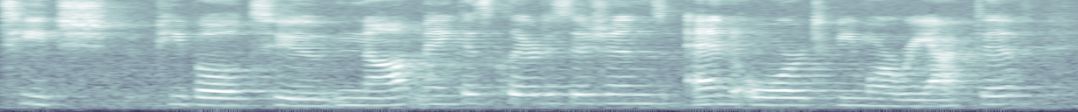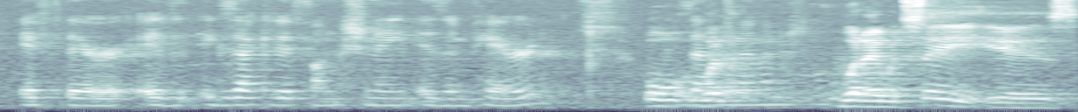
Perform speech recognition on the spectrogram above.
teach people to not make as clear decisions and or to be more reactive if their executive functioning is impaired. Well, Is that what, what what I would say is,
